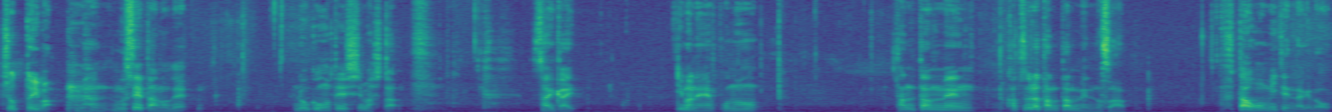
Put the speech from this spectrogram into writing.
ちょっと今 むせたので録音を停止しました。再開。今ねこの担々麺勝浦担々麺のさ蓋を見てんだけど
